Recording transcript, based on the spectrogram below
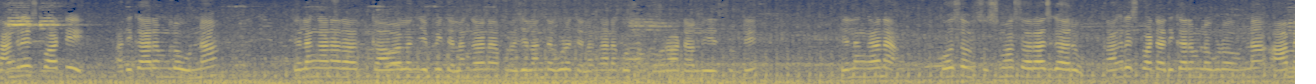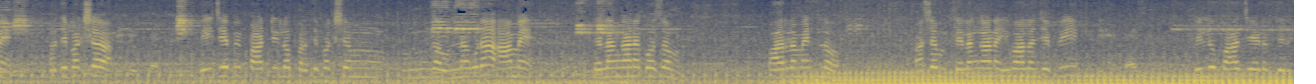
కాంగ్రెస్ పార్టీ అధికారంలో ఉన్న తెలంగాణ కావాలని చెప్పి తెలంగాణ ప్రజలంతా కూడా తెలంగాణ కోసం పోరాటాలు చేస్తుంటే తెలంగాణ కోసం సుష్మా స్వరాజ్ గారు కాంగ్రెస్ పార్టీ అధికారంలో కూడా ఉన్న ఆమె ప్రతిపక్ష బీజేపీ పార్టీలో ప్రతిపక్షంగా ఉన్నా కూడా ఆమె తెలంగాణ కోసం పార్లమెంట్లో అసం తెలంగాణ ఇవ్వాలని చెప్పి బిల్లు పాస్ చేయడం జరిగింది.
